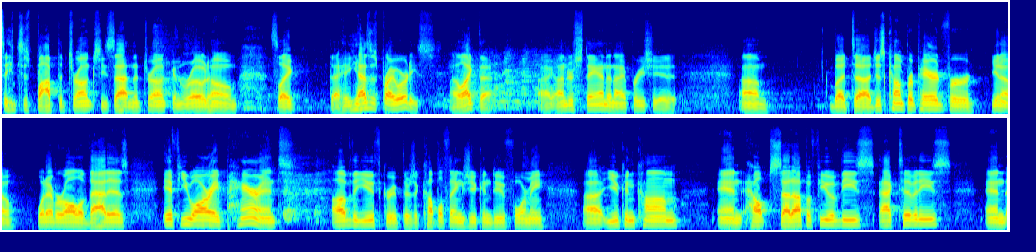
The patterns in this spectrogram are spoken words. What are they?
He just popped the trunk. She sat in the trunk and rode home. It's like. He has his priorities. I like that. I understand and I appreciate it. Um, but uh, just come prepared for you know whatever all of that is. If you are a parent of the youth group, there's a couple things you can do for me. Uh, you can come and help set up a few of these activities. And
